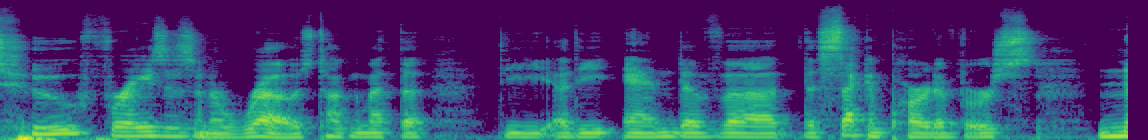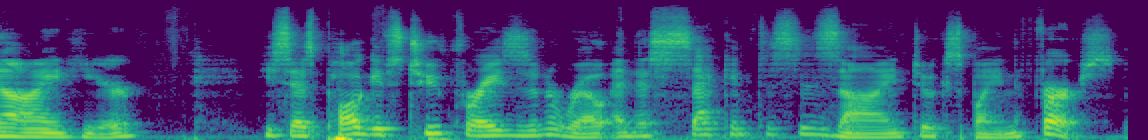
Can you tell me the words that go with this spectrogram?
two phrases in a row. He's talking about the the uh, the end of uh, the second part of verse nine here. He says Paul gives two phrases in a row, and the second is designed to explain the first.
